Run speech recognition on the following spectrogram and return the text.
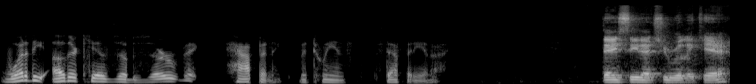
What are the other kids observing happening between Stephanie and I? They see that you really care.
